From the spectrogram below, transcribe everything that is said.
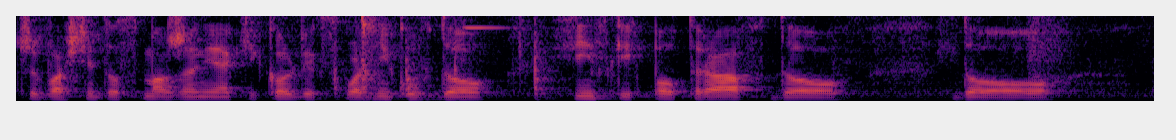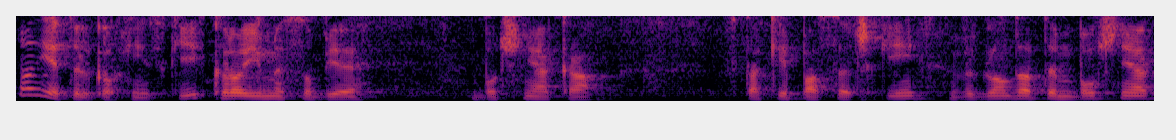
czy właśnie do smażenia jakichkolwiek składników do chińskich potraw, do, do no nie tylko chińskich. Kroimy sobie boczniaka w takie paseczki. Wygląda ten boczniak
